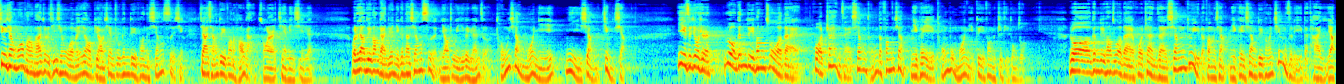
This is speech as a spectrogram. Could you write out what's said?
镜像模仿法就是提醒我们要表现出跟对方的相似性，加强对方的好感，从而建立信任。为了让对方感觉你跟他相似，你要注意一个原则：同向模拟，逆向镜像。意思就是，若跟对方坐在或站在相同的方向，你可以同步模拟对方的肢体动作；若跟对方坐在或站在相对的方向，你可以像对方镜子里的他一样。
